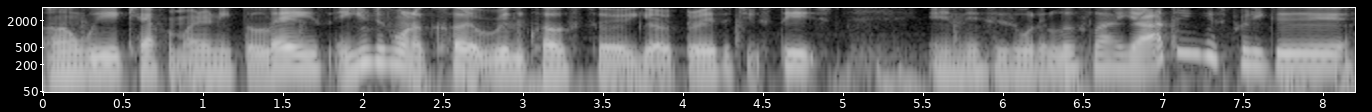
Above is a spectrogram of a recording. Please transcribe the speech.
um, wig cap from underneath the lace, and you just want to cut really close to your threads that you stitched. And this is what it looks like. Yeah, I think it's pretty good.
